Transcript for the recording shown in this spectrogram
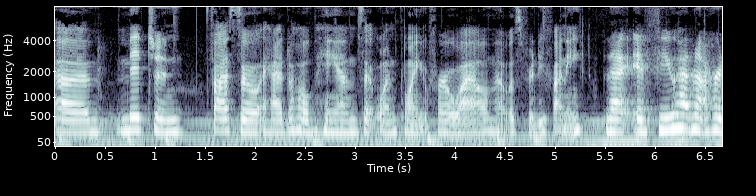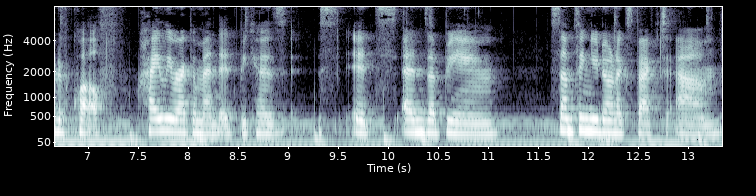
um, Mitch and Faso had to hold hands at one point for a while, and that was pretty funny. That if you have not heard of Quelf, highly recommended because it ends up being something you don't expect. Um,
